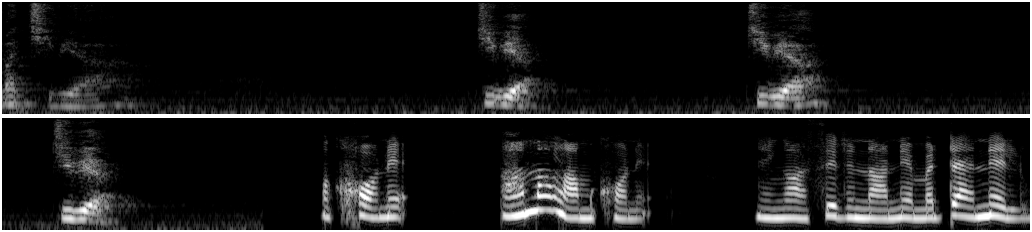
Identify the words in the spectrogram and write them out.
မကြည်ပြ ကြည်ပြကြည်ပြကြည်ပြမခေါ်နဲ့ဘာမှလာမခေါ်နဲ့နင်ကစေတနာနဲ့မတန်နဲ့လူ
